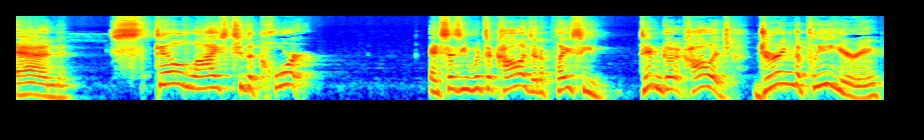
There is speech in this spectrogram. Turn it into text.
And still lies to the court and says he went to college at a place he didn't go to college during the plea hearing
